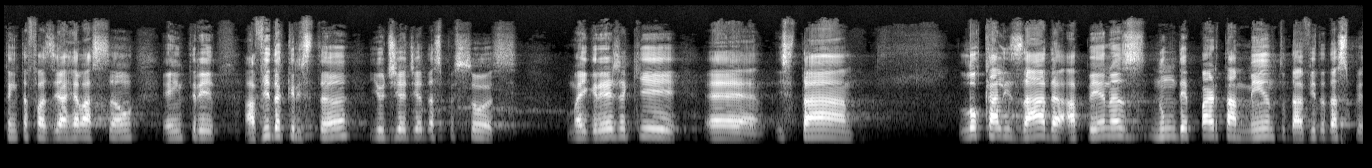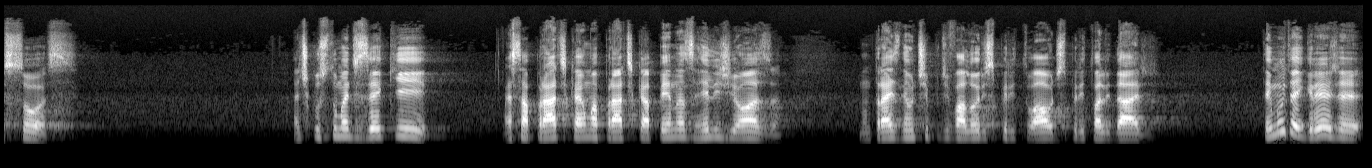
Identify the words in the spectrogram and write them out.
tenta fazer a relação entre a vida cristã e o dia a dia das pessoas. Uma igreja que é, está localizada apenas num departamento da vida das pessoas. A gente costuma dizer que essa prática é uma prática apenas religiosa, não traz nenhum tipo de valor espiritual, de espiritualidade. Tem muita igreja,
